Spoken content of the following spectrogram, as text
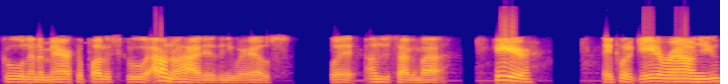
school in America, public school. I don't know how it is anywhere else, but I'm just talking about here. They put a gate around you.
